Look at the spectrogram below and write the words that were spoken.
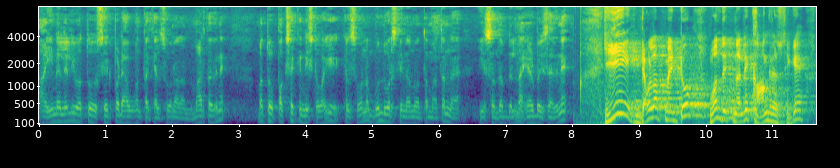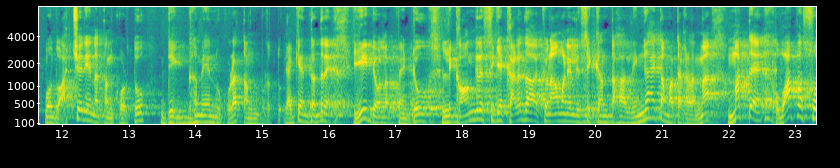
ಆ ಹಿನ್ನೆಲೆಯಲ್ಲಿ ಇವತ್ತು ಸೇರ್ಪಡೆ ಆಗುವಂಥ ಕೆಲಸವನ್ನು ನಾನು ಮಾಡ್ತಾ ಇದ್ದೇನೆ. ಮತ್ತು ಪಕ್ಷಕ್ಕೆ ನಿಷ್ಠವಾಗಿ ಕೆಲಸವನ್ನು ಮುಂದುವರಿಸ್ತೀನಿ ಅನ್ನುವಂಥ ಮಾತನ್ನ ಈ ಸಂದರ್ಭದಲ್ಲಿ ನಾನು ಹೇಳ ಬಯಸ್ತಾ ಇದ್ದೀನಿ. ಈ ಡೆವಲಪ್ಮೆಂಟು ಒಂದು ರೀತಿಯಲ್ಲಿ ಕಾಂಗ್ರೆಸ್ಸಿಗೆ ಒಂದು ಅಚ್ಚರಿಯನ್ನು ತಂದುಕೊಡ್ತು, ದಿಗ್ಭ್ರಮೆಯನ್ನು ಕೂಡ ತಂದುಬಿಡ್ತು ಯಾಕೆ ಅಂತಂದರೆ ಈ ಡೆವಲಪ್ಮೆಂಟು ಇಲ್ಲಿ ಕಾಂಗ್ರೆಸ್ಸಿಗೆ ಕಳೆದ ಚುನಾವಣೆಯಲ್ಲಿ ಸಿಕ್ಕಂತಹ ಲಿಂಗಾಯತ ಮತಗಳನ್ನು ಮತ್ತೆ ವಾಪಸ್ಸು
